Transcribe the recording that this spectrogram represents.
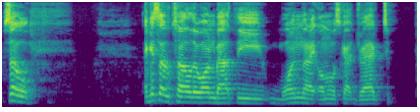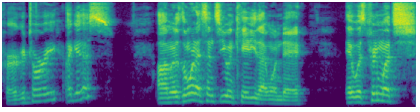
so, I guess I'll tell the one about the one that I almost got dragged to purgatory. I guess um, it was the one I sent to you and Katie that one day. It was pretty much.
